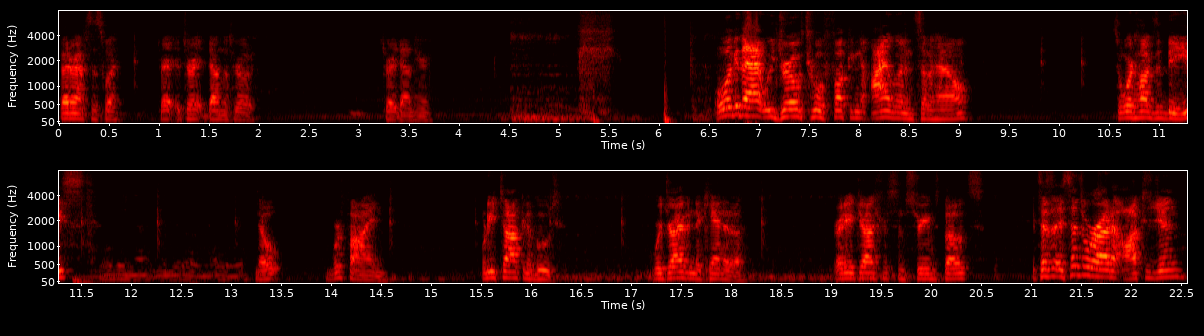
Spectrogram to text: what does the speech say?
Better map's this way. It's right, it's right down this road. It's right down here. Well, look at that. We drove to a fucking island somehow. So Warthog's a beast. Probably not in the middle of nowhere. Nope. We're fine. What are you talking about? We're driving to Canada. Ready, Josh, for some streams boats? It says it says we're out of oxygen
